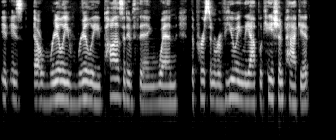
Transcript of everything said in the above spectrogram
It is a really, really positive thing when the person reviewing the application packet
